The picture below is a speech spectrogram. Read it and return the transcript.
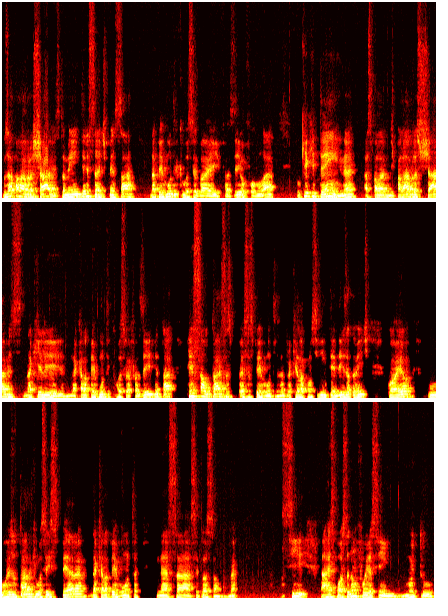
Usar palavras-chave também é interessante pensar na pergunta que você vai fazer ou formular, o que que tem, né, as palavras de palavras-chave naquele naquela pergunta que você vai fazer e tentar ressaltar essas essas perguntas, né, para que ela consiga entender exatamente qual é o resultado que você espera daquela pergunta nessa situação, né? Se a resposta não foi assim muito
